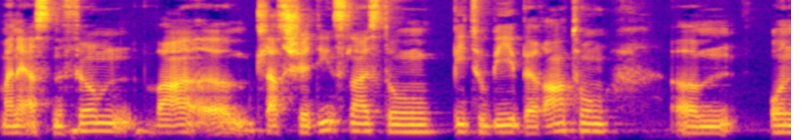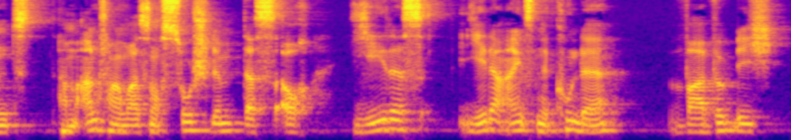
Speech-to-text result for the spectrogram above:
meiner ersten Firmen war ähm, klassische Dienstleistung, B2B-Beratung. Ähm, und am Anfang war es noch so schlimm, dass auch jedes, jeder einzelne Kunde war wirklich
